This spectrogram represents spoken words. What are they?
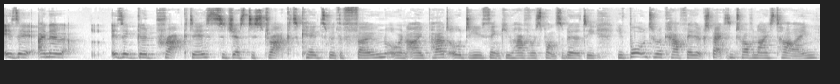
Is it? I know. Is it good practice to just distract kids with a phone or an iPad, or do you think you have a responsibility? You've brought them to a cafe; they're expecting to have a nice time.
